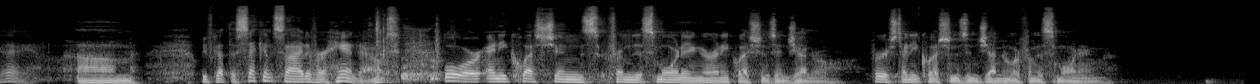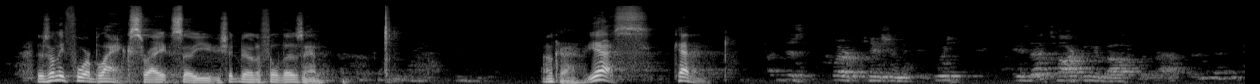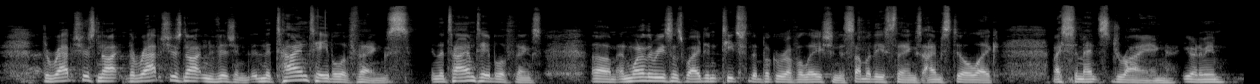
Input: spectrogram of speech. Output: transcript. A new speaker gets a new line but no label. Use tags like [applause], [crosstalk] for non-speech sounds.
Okay. Um, we've got the second side of our handout, or any questions from this morning, or any questions in general. First, any questions in general or from this morning? There's only four blanks, right? So you should be able to fill those in. Okay. Yes, Kevin.
Just clarification. Is that talking about the rapture?
The rapture's not the rapture's not envisioned in the timetable of things in the timetable of things. Um, and one of the reasons why I didn't teach the book of Revelation is some of these things I'm still like, my cement's drying. You know what I mean?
